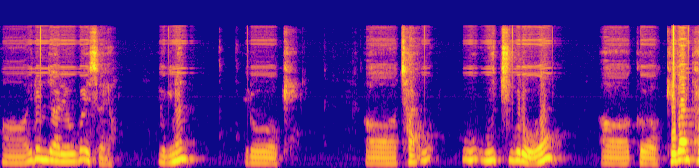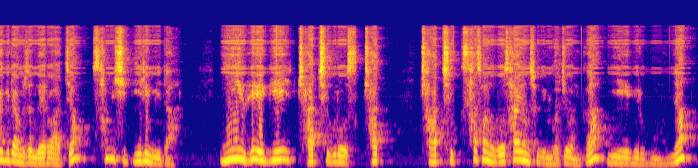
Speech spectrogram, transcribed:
어, 이런 자료가 있어요. 여기는 이렇게 어, 자, 우, 우, 측으로 어, 그 계단 타기를 하면서 내려왔죠. 31입니다. 이 획이 좌측으로 좌, 좌측 사선으로 4연속인 거죠. 그러니까 이 얘기로 보면요.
